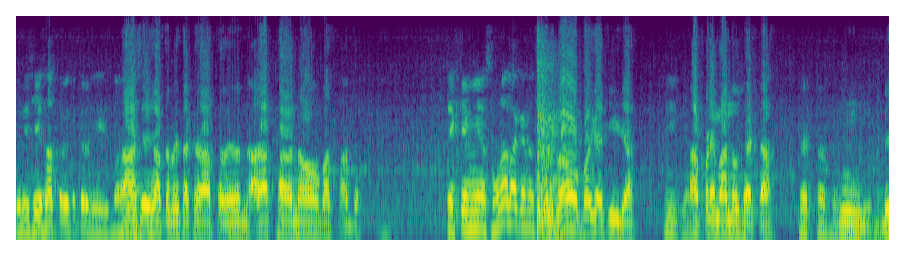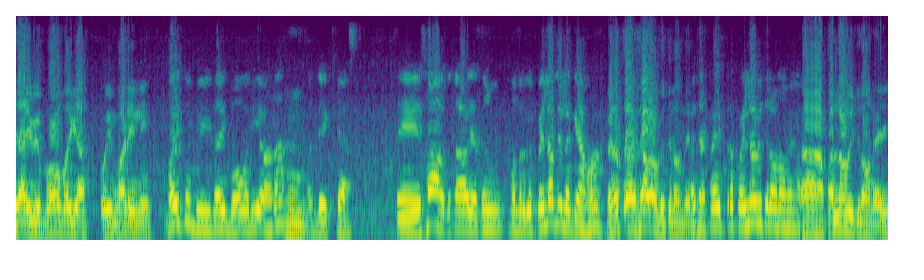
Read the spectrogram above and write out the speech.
ਯਾਨੀ 6-7 ਵਜੇ ਤੱਕ ਦਾ ਹਾਂ 6-7 ਵਜੇ ਤੱਕ 8-9 ਬਸ ਪੱਦ ਤੇ ਕਿਵੇਂ ਆ? ਸੋਹਣਾ ਲੱਗਦਾ ਬਹੁਤ ਵਧੀਆ ਚੀਜ਼ ਆ। ਠੀਕ ਹੈ ਆਪਣੇ ਮਨ ਨੂੰ ਸੈੱਟ ਆ। ਤਾਂ ਫਿਰ ਹੂੰ ਬਜਾਈ ਵੀ ਬਹੁਤ ਵਧੀਆ ਕੋਈ ਮਾੜੀ ਨਹੀਂ। ਬਾਈ ਤੂੰ ਬੀਜਦਾ ਵੀ ਬਹੁਤ ਵਧੀਆ ਹਨਾ ਹੂੰ। ਮੈਂ ਦੇਖਿਆ। ਤੇ ਹਿਸਾਬ ਕਿਤਾਬ ਜਦ ਤੈਨੂੰ ਮਤਲਬ ਕਿ ਪਹਿਲਾਂ ਵੀ ਲੱਗਿਆ ਹਾਂ ਮੈਨੂੰ 3 ਸਾਲ ਹੋ ਗਏ ਚਲਾਉਂਦੇ ਨੇ। ਅੱਛਾ ਟਰੈਕਟਰ ਪਹਿਲਾਂ ਵੀ ਚਲਾਉਣਾ ਹੋਵੇਗਾ ਹਾਂ ਪੱਲੋਂ ਵੀ ਚਲਾਉਂਦੇ ਆ ਜੀ।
